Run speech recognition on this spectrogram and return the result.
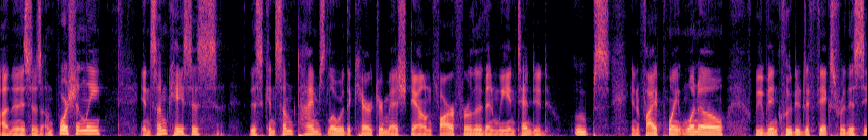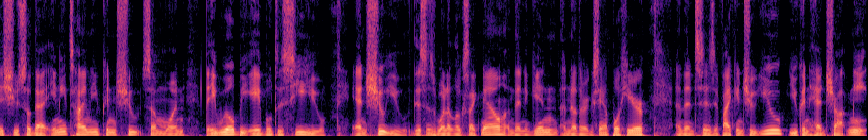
Uh, then it says, unfortunately, in some cases, this can sometimes lower the character mesh down far further than we intended. Oops. In 5.10, we've included a fix for this issue so that anytime you can shoot someone, they will be able to see you and shoot you. This is what it looks like now. And then again, another example here. And then it says, if I can shoot you, you can headshot me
